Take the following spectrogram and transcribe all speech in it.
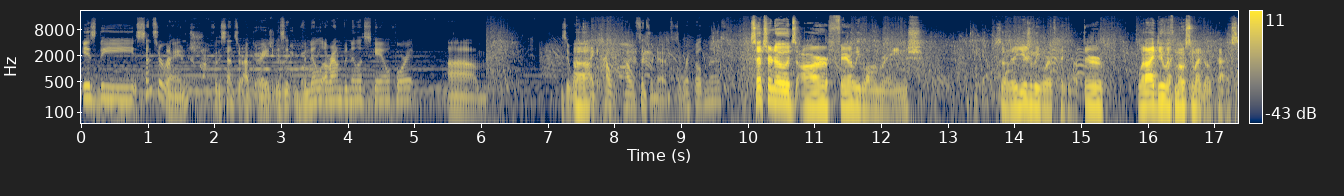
is the sensor range for the sensor upgrade? Is it vanilla around vanilla scale for it? Um, is it worth Uh, like how how sensor nodes? Is it worth building those? Sensor nodes are fairly long range, I'll take that one. so they're usually worth picking up. They're what I do with most of my build paths.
